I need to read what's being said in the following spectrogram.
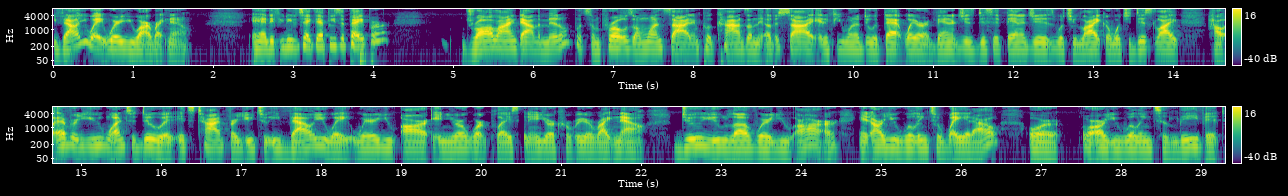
evaluate where you are right now. And if you need to take that piece of paper draw a line down the middle, put some pros on one side and put cons on the other side. And if you want to do it that way, or advantages, disadvantages, what you like or what you dislike, however you want to do it, it's time for you to evaluate where you are in your workplace and in your career right now. Do you love where you are? And are you willing to weigh it out? Or or are you willing to leave it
